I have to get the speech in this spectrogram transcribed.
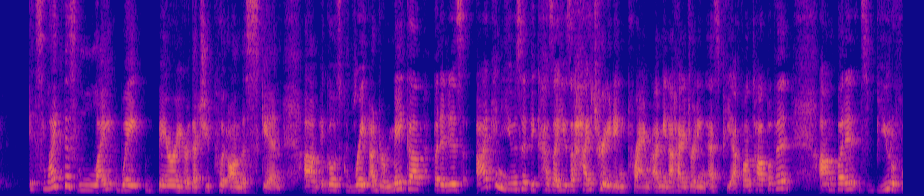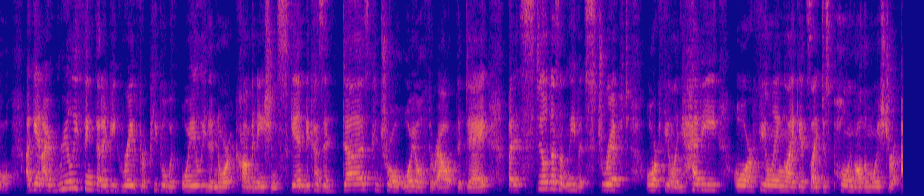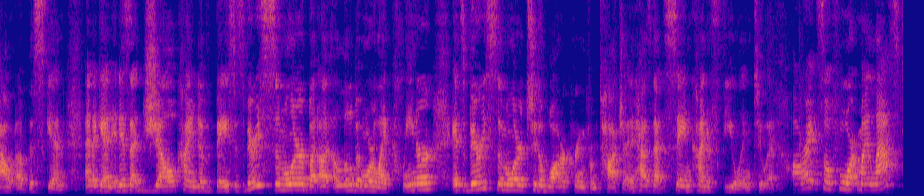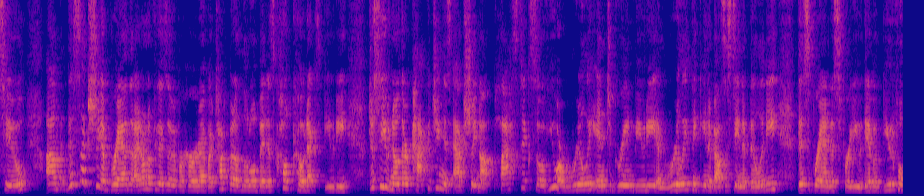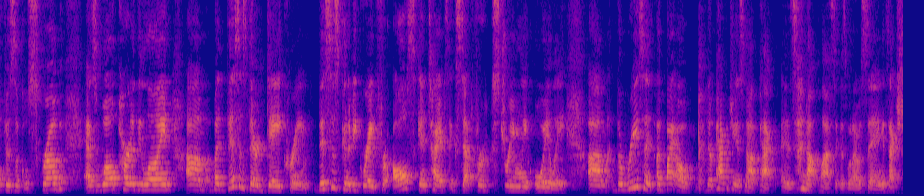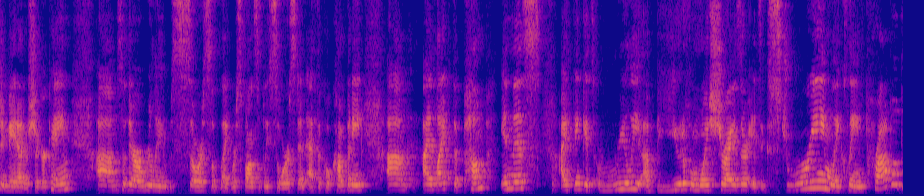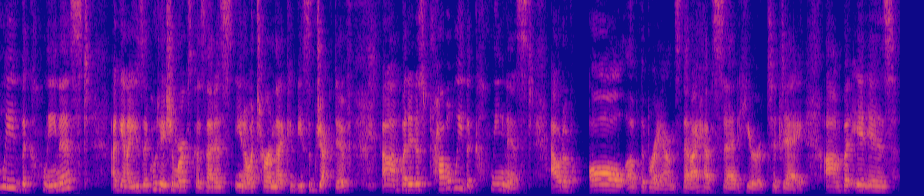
it's like this lightweight barrier that you put on the skin. Um, it goes great under makeup, but it is, I can use it because I use a hydrating prime, I mean a hydrating SPF on top of it, um, but it's beautiful. Again, I really think that it'd be great for people with oily to combination skin because it does control oil throughout the day, but it still doesn't leave it stripped or feeling heavy or feeling like it's like just pulling all the moisture out of the skin. And again, it is that gel kind of base. It's very similar, but a, a little bit more like cleaner. It's very similar to the water cream from Tatcha. It has that same kind of feeling to it. All right, so for my last two, um, this is actually a brand that I don't know if you guys have ever heard of. I talked about a little bit. It's called Codex Beauty. Just so you know, their packaging is actually not plastic. So if you are really into green beauty and really thinking about sustainability, this brand is for you. They have a beautiful physical scrub as well, part of the line. Um, but this is their day cream. This is going to be great for all skin types except for extremely oily. Um, the reason, uh, by oh, their packaging is not pack is not plastic, is what I was saying. It's actually made out of sugar cane. Um, so they're a really source like responsibly sourced and ethical company. Um, I like the pump in this. I think it's really a beautiful moisturizer. It's extremely clean, probably the cleanest Again, I use in quotation marks because that is, you know, a term that can be subjective, um, but it is probably the cleanest out of all of the brands that I have said here today. Um, but it is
